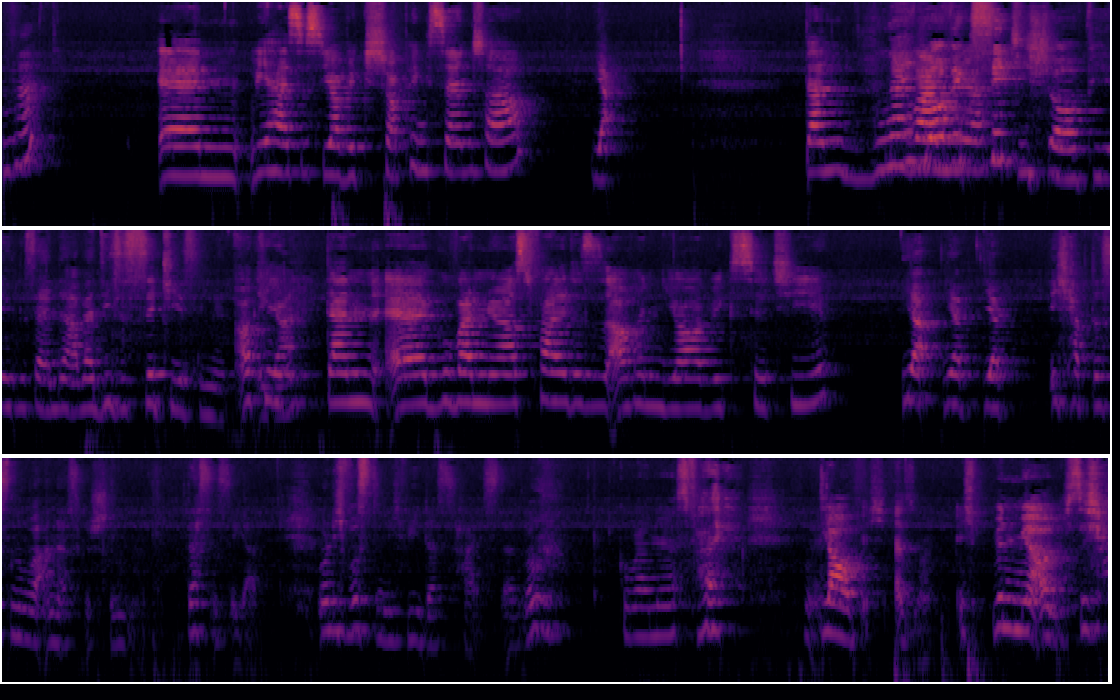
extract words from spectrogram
Mhm. Ähm, wie heißt es? Jobbik Shopping Center. Ja. Dann wo Nein, waren Jorvik wir? City Shopping Center, aber dieses City ist mir jetzt Okay, egal. dann äh, Gouverneursfall, das ist auch in Jorvik City. Ja, ja, ja. Ich habe das nur anders geschrieben. Das ist egal. Und ich wusste nicht, wie das heißt. Also. Gouverneursfall, glaube ich. Also, ich bin mir auch nicht sicher.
